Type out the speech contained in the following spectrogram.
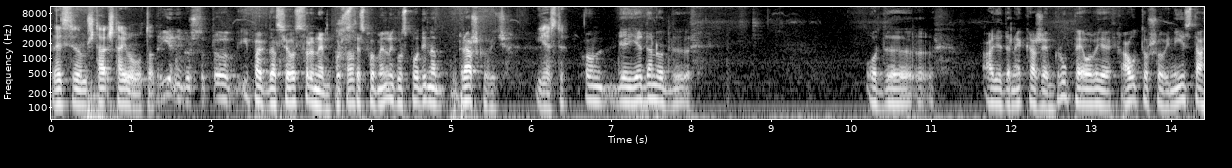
Recite nam šta, šta imamo to. Prije nego što to, ipak da se osvrnem, pošto ste spomenuli gospodina Draškovića. Jeste. On je jedan od, od, ajde da ne kažem, grupe ove autošovinista,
